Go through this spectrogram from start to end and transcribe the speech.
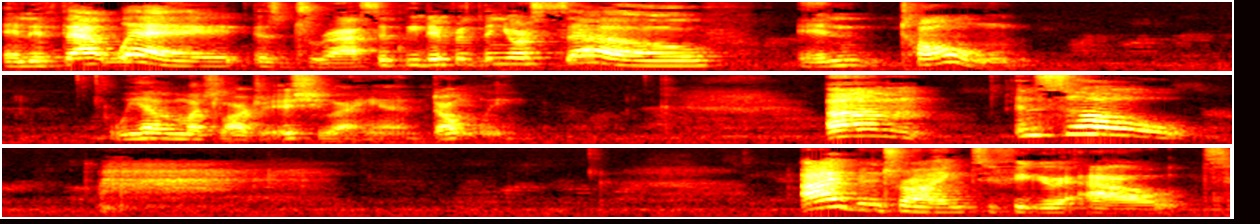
And if that way is drastically different than yourself in tone we have a much larger issue at hand don't we um, and so I've been trying to figure out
